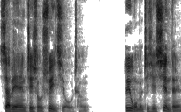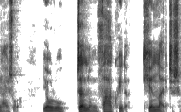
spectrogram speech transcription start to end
下边这首《睡起偶成》，对于我们这些现代人来说，犹如振聋发聩的天籁之声。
